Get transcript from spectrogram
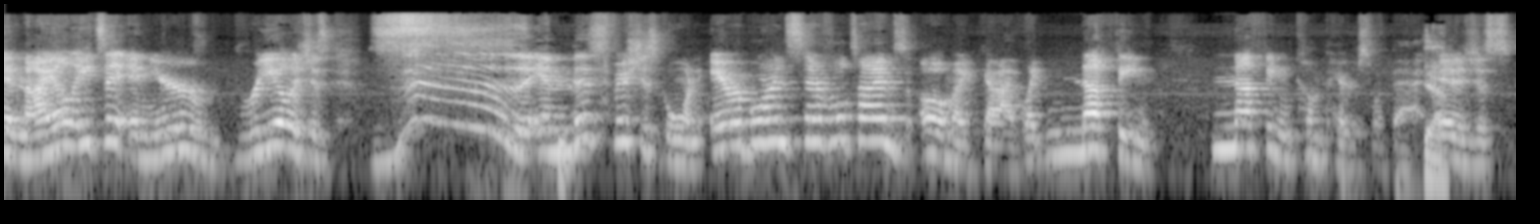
annihilates it, and your reel is just. Zzz, and this fish is going airborne several times. Oh my god! Like nothing, nothing compares with that. Yeah. It is just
